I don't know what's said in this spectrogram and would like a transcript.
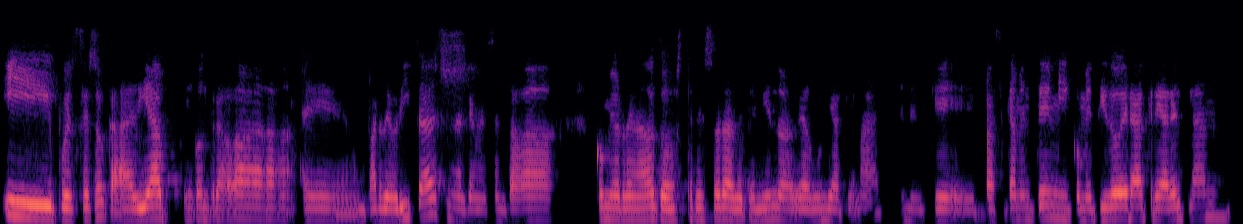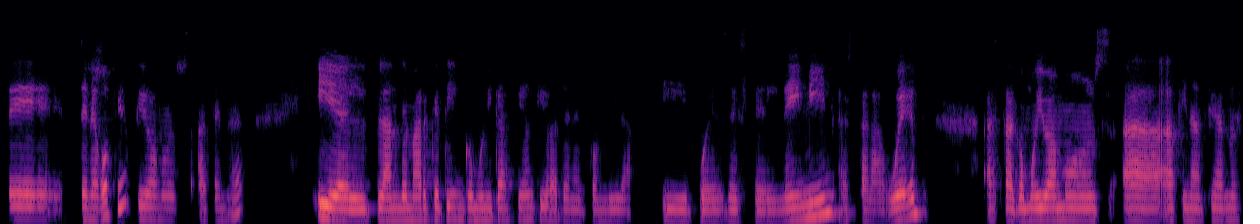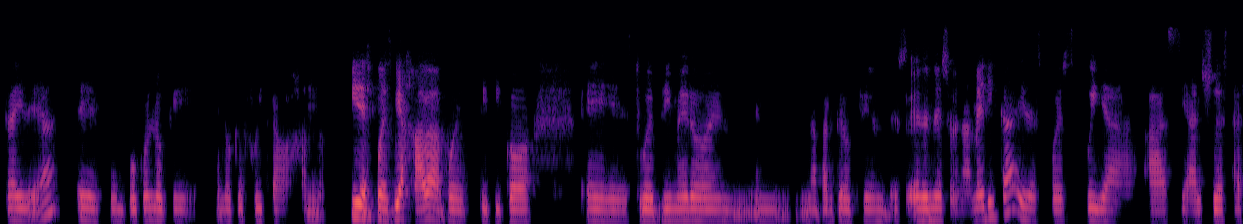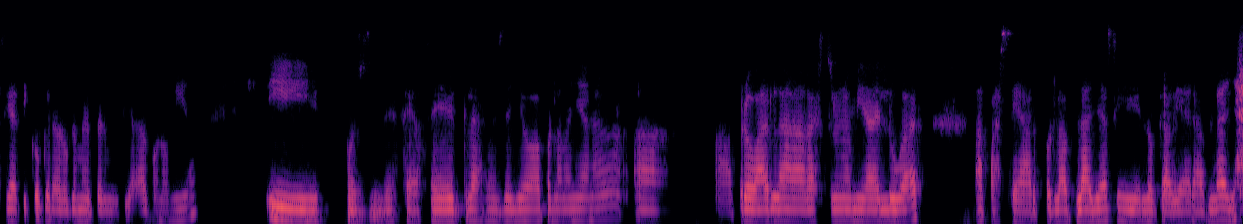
Y pues eso, cada día encontraba eh, un par de horitas en el que me sentaba con mi ordenador todos tres horas, dependiendo de algún día que más, en el que básicamente mi cometido era crear el plan de, de negocio que íbamos a tener y el plan de marketing, comunicación que iba a tener con vida. Y pues desde el naming hasta la web, hasta cómo íbamos a, financiar nuestra idea, eh, fue un poco en lo, que, en lo que fui trabajando. Y después viajaba, pues típico, eh, estuve primero en, en, la parte de en eso, en América, y después fui a, Asia, al sudeste asiático, que era lo que me permitía la economía. Y pues desde hacer clases de yoga por la mañana a a probar la gastronomía del lugar, a pasear por la playa si lo que había era playa.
